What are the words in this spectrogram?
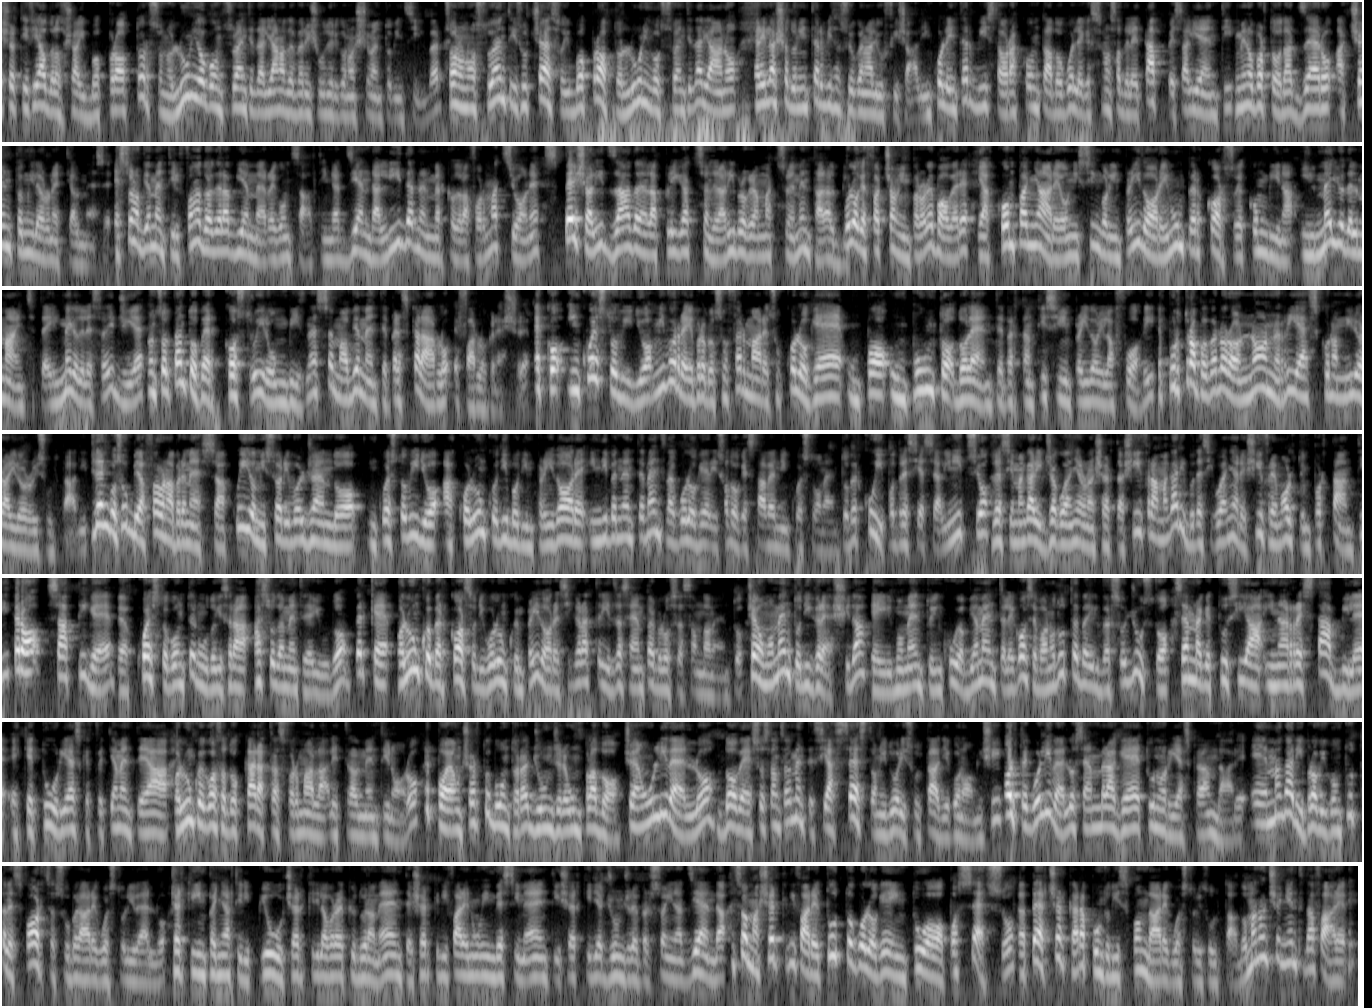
certificato della società di Bob Proctor, sono l'unico consulente italiano ad aver ricevuto il riconoscimento Pin Silver, sono uno studente di successo di Bob Proctor, l'unico studente italiano che ha rilasciato un'intervista sui canali ufficiali. In quell'intervista ho raccontato quelle che sono state le tappe salienti che mi hanno portato da 0 a 100.000 euro netti al mese. E sono ovviamente il fondatore della VMR Consulting, azienda leader nel mercato della formazione, specializzata nell'applicazione della riprogrammazione mentale al Quello che facciamo in parole povere è accompagnare ogni singolo imprenditore in un percorso che combina il meglio del mindset e il meglio delle strategie, non soltanto per costruire un business, ma ovviamente per scalarlo e farlo crescere. Ecco, in questo video mi vorrei proprio soffermare su quello che è un po' un punto dolente per tantissimi imprenditori là fuori e purtroppo per loro non riescono a migliorare i loro risultati. Ci tengo subito a fare una premessa. Qui io mi sto rivolgendo in questo video a qualunque tipo di imprenditore, indipendentemente da quello che è il risultato che sta avendo in questo momento. Per cui potresti essere all'inizio, potresti magari già guadagnare una certa cifra, magari potresti guadagnare cifre molto importanti, però sappi che eh, questo contenuto ti sarà assolutamente di aiuto perché qualunque percorso di qualunque imprenditore si caratterizza sempre per lo stesso andamento. C'è un momento di crescita, che è il momento in cui ovviamente le cose vanno tutte per il verso giusto, sembra che tu sia inarrestabile e che tu riesca effettivamente a qualunque cosa toccare a trasformarla letteralmente in oro, e poi a un certo punto raggiungere un plateau, cioè un livello dove sostanzialmente si assestano i tuoi risultati economici, oltre quel livello sembra che tu non riesca ad andare. E magari provi con tutte le sforze a superare questo livello, cerchi di impegnarti di più, cerchi di lavorare più duramente, cerchi di fare nuovi investimenti, cerchi di aggiungere persone in azienda, insomma cerchi di fare tutto quello che è in tuo possesso eh, per cercare appunto di sfondare questo risultato, ma non c'è niente da fare,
